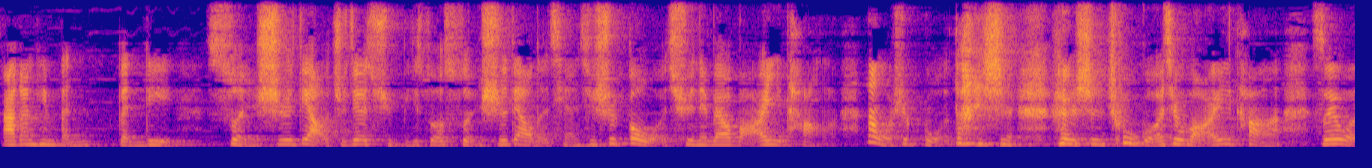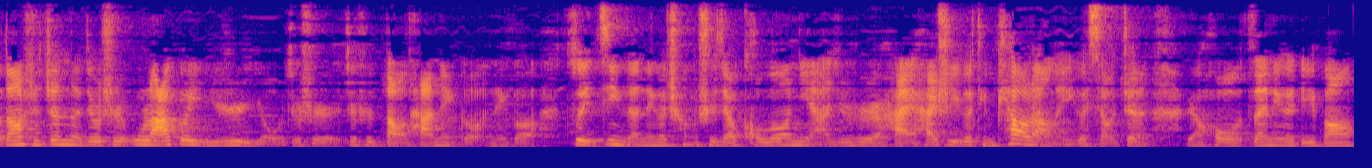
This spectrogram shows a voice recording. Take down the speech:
阿根廷本本地损失掉直接去比索损失掉的钱，其实够我去那边玩一趟了。那我是果断是是出国去玩一趟啊，所以我当时真的就是乌拉圭一日游，就是就是到他那个那个最近的那个城市叫 Colonia，就是还还是一个挺漂亮的一个小镇，然后在那个地方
